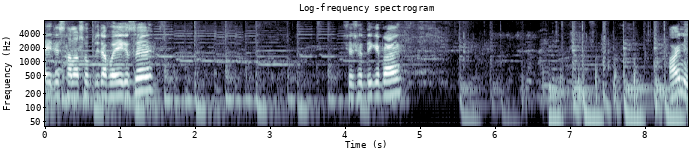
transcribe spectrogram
এই যে ছানা সবজিটা হয়ে গেছে। শেষের দিকে প্রায়। হয়নি?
